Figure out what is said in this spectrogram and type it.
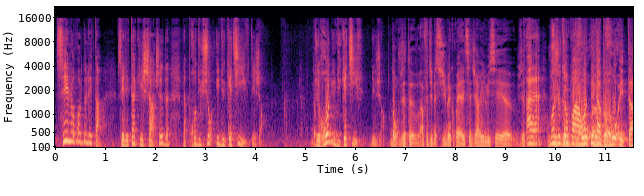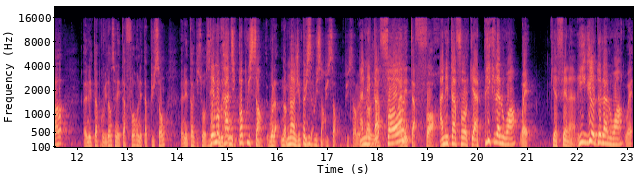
c'est le rôle de l'État. C'est l'État qui est chargé de la production éducative des gens. Du rôle éducatif des gens. Donc vous êtes, euh, en fait, si j'ai bien compris, Alexis Jarry, lui, c'est, euh, vous êtes, Ah, vous moi, je êtes donne pas un rôle pédagogue. Pro-État, un État-providence, un État fort, un État puissant, un État qui soit au Démocratique, pas puissant. Voilà. Non, non j'ai pas dit puissant, puissant. Puissant, même Un temps, État fort. Un État fort. Un État fort qui applique la loi. Ouais. qui a fait la rigueur de la loi, Ouais.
